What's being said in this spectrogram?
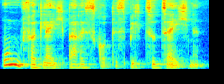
unvergleichbares Gottesbild zu zeichnen,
